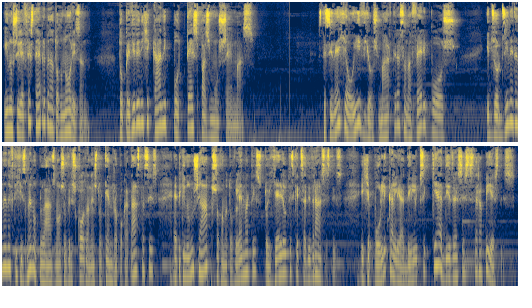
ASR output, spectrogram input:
Οι νοσηλευτές θα έπρεπε να το γνώριζαν. Το παιδί δεν είχε κάνει ποτέ σπασμού σε εμάς. Στη συνέχεια ο ίδιος μάρτυρας αναφέρει πως η Τζορτζίνα ήταν ένα ευτυχισμένο πλάσμα όσο βρισκόταν στο κέντρο αποκατάστασης, επικοινωνούσε άψογα με το βλέμμα της, το γέλιο της και τις αντιδράσεις της. Είχε πολύ καλή αντίληψη και αντίδραση στις θεραπείες της.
